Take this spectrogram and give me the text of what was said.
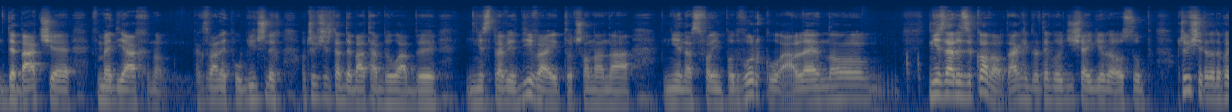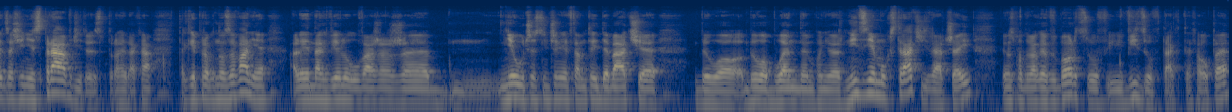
debacie w mediach no, tak zwanych publicznych. Oczywiście że ta debata byłaby niesprawiedliwa i toczona na, nie na swoim podwórku, ale no, nie zaryzykował, tak? I dlatego dzisiaj wiele osób, oczywiście tego do końca się nie sprawdzi, to jest trochę taka, takie prognozowanie, ale jednak wielu uważa, że nieuczestniczenie w tamtej debacie było, było błędem, ponieważ nic nie mógł stracić raczej, biorąc pod uwagę wyborców i widzów tak, TVP,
